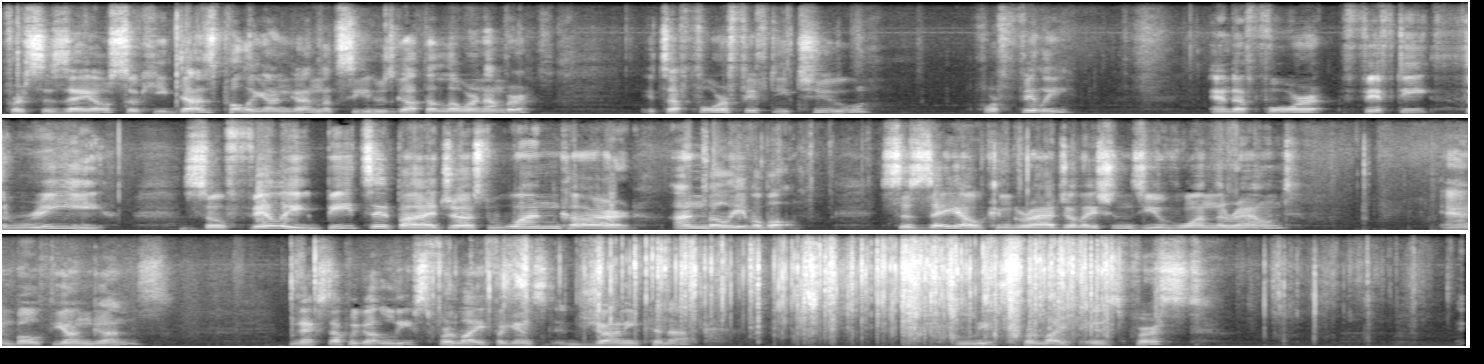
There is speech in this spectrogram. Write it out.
for Cezeo. So he does pull a Young Gun. Let's see who's got the lower number. It's a 452 for Philly and a 453. So Philly beats it by just one card. Unbelievable. Cezeo, congratulations, you've won the round. And both Young Guns. Next up, we got Leafs for Life against Johnny Canuck. Leafs for Life is first.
